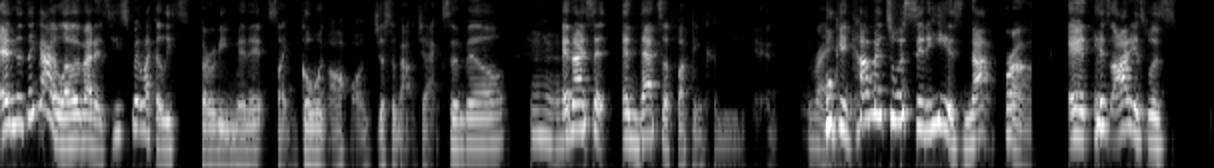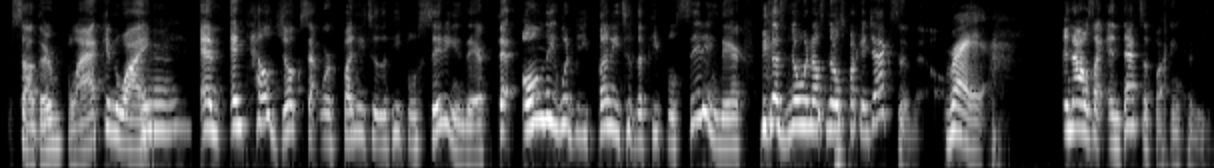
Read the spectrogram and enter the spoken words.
And the thing I love about it is he spent like at least 30 minutes like going off on just about Jacksonville. Mhm. And I said, and that's a fucking comedian Right. who can come into a city he is not from and his audience was southern black and white Mhm. and and tell jokes that were funny to the people sitting there that only would be funny to the people sitting there because no one else knows fucking jacksonville Right. and i was like and that's a fucking comedian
